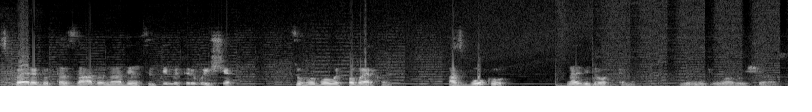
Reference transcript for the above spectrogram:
Спереду та ззаду на 1 см вище суглобових поверхонь, а збоку над відростками. Зверніть увагу ще раз.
